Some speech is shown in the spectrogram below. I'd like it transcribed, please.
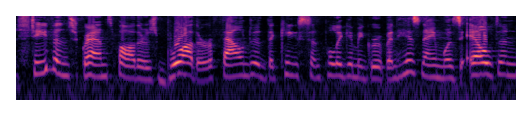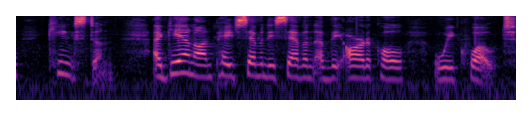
Stephen's grandfather's brother founded the Kingston Polygamy Group, and his name was Eldon Kingston. Again, on page 77 of the article, we quote.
